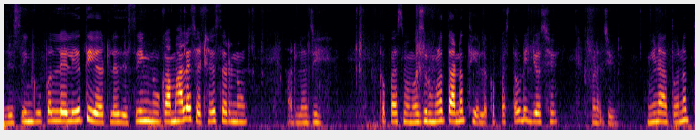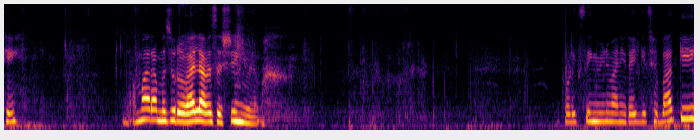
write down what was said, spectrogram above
હજી સિંગ ઉપરલેલી હતી એટલે જે સિંગનું કામ હાલે છે, ઠેસરનું, એટલે હજી કપાસમાં મજૂર મળતા નથી એટલે કપાસ તવડી ગયો છે, પણ હજી વીણાતો નથી. અમારા મજૂરો વાયલા આવે છે સિંગ વીણમાં થોડીક સિંગ વીણવાની રહી ગઈ છે બાકી.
